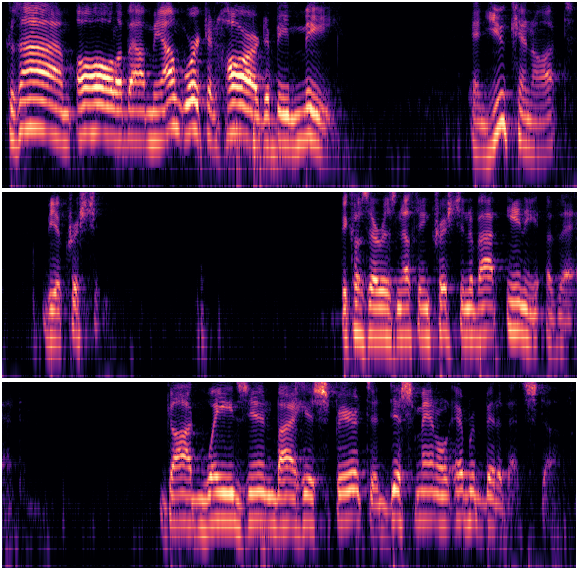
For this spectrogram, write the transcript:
Because I'm all about me. I'm working hard to be me. And you cannot be a Christian. Because there is nothing Christian about any of that. God wades in by his Spirit to dismantle every bit of that stuff.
